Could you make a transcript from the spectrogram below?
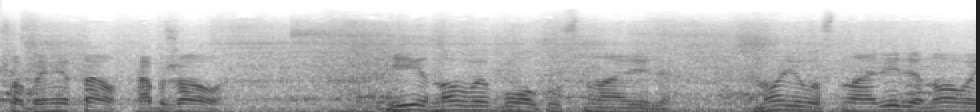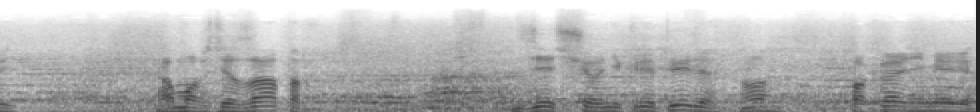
чтобы металл обжало. И новый болт установили. Ну и установили новый амортизатор. Здесь еще не крепили, но, по крайней мере,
